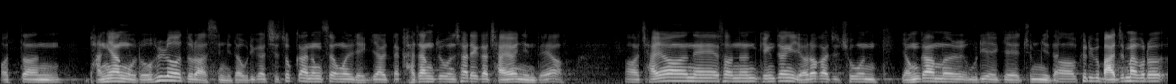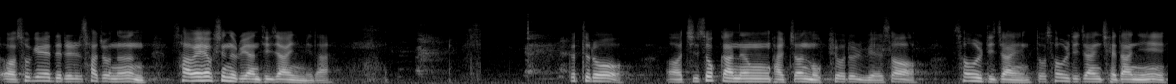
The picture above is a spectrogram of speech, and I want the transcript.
어떤 방향으로 흘러 들어왔습니다. 우리가 지속 가능성을 얘기할 때 가장 좋은 사례가 자연인데요. 어, 자연에서는 굉장히 여러 가지 좋은 영감을 우리에게 줍니다. 어, 그리고 마지막으로 어, 소개해드릴 사조는 사회 혁신을 위한 디자인입니다. 끝으로 어, 지속 가능 발전 목표를 위해서 서울 디자인 또 서울 디자인 재단이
